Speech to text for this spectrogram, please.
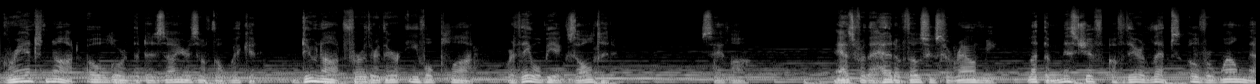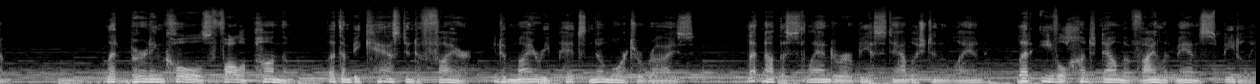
Grant not, O Lord, the desires of the wicked. Do not further their evil plot, or they will be exalted. Selah. As for the head of those who surround me, let the mischief of their lips overwhelm them. Let burning coals fall upon them. Let them be cast into fire, into miry pits, no more to rise. Let not the slanderer be established in the land. Let evil hunt down the violent man speedily.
